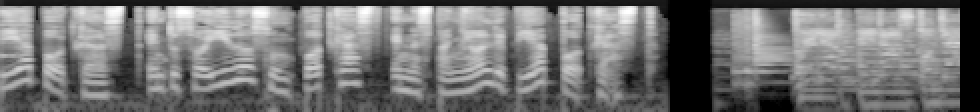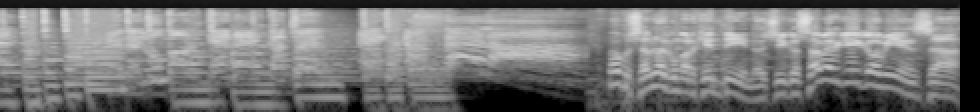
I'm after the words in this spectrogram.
Pia Podcast, en tus oídos un podcast en español de Pia Podcast. William Vinasco Che, en el humor tiene caché, en Candela. Vamos a hablar como argentinos, chicos. A ver quién comienza.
